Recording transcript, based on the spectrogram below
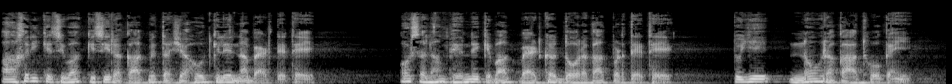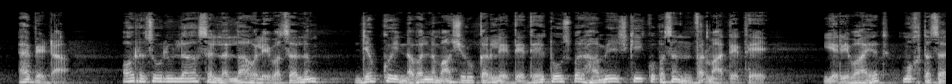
آخری کے سوا کسی رکعت میں تشہد کے لیے نہ بیٹھتے تھے اور سلام پھیرنے کے بعد بیٹھ کر دو رکعت پڑھتے تھے۔ تو یہ نو رکعت ہو گئیں۔ اے بیٹا، اور رسول اللہ صلی اللہ علیہ وسلم جب کوئی نول نماز شروع کر لیتے تھے تو اس پر ہمیشگی کو پسند فرماتے تھے۔ یہ روایت مختصر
